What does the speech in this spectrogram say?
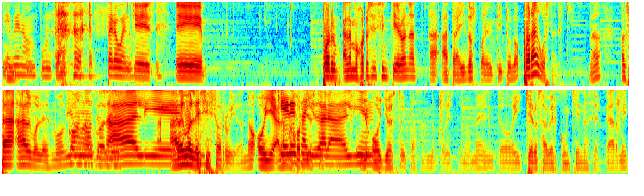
Iba a un punto. Pero bueno. Que es, eh, por, a lo mejor se sintieron atraídos por el título, por algo están aquí, ¿no? O sea, algo les movió. Conoces a alguien. algo les hizo ruido, ¿no? Oye, a ¿Quieres lo mejor ayudar a alguien? o yo estoy pasando por este momento y quiero saber con quién acercarme.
